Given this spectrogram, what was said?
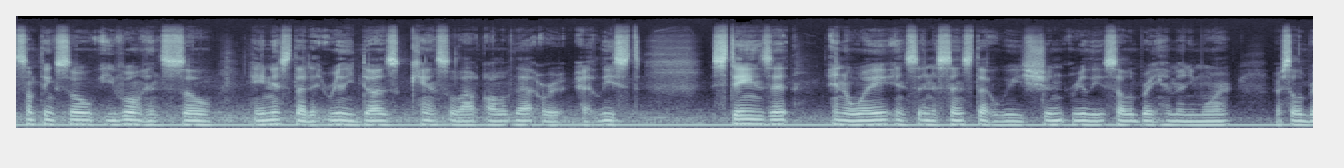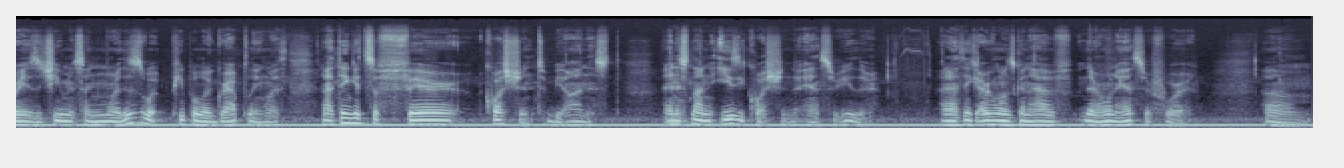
something so evil and so heinous that it really does cancel out all of that or at least stains it in a way in, in a sense that we shouldn't really celebrate him anymore or celebrate his achievements anymore this is what people are grappling with and i think it's a fair question to be honest and it's not an easy question to answer either. And I think everyone's going to have their own answer for it. Um,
